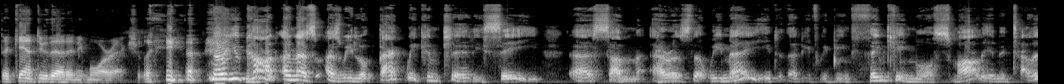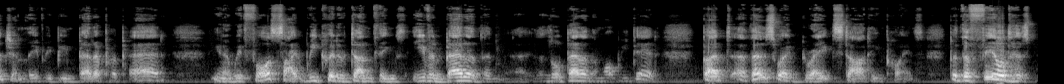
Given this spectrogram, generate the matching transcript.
They can't do that anymore, actually. No, you can't. And as, as we look back, we can clearly see uh, some errors that we made. That if we'd been thinking more smartly and intelligently, if we'd been better prepared, you know, with foresight, we could have done things even better than uh, a little better than what we did. But uh, those were great starting points. But the field has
